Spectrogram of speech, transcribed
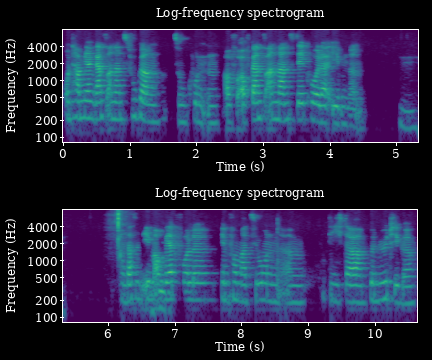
und haben ja einen ganz anderen Zugang zum Kunden auf, auf ganz anderen Stakeholder-Ebenen. Hm. Und das sind eben auch wertvolle Informationen, die ich da benötige.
